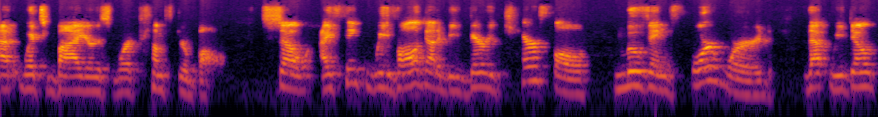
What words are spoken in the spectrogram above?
at which buyers were comfortable. So I think we've all got to be very careful moving forward that we don't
